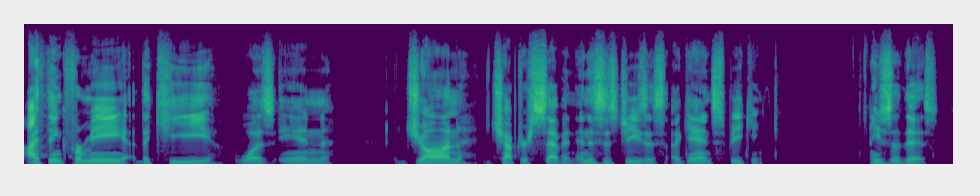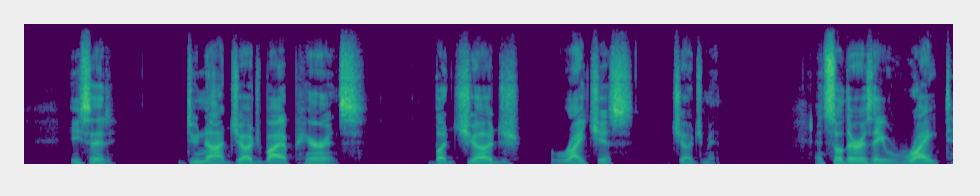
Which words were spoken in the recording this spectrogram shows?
I think for me, the key was in John chapter 7. And this is Jesus again speaking. He said this He said, Do not judge by appearance, but judge righteous judgment. And so there is a right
